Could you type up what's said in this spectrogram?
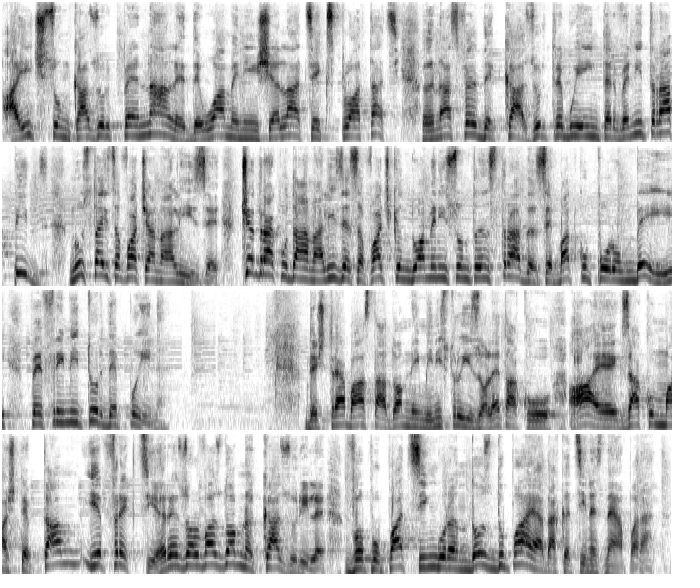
Aici sunt cazuri penale de oameni înșelați, exploatați. În astfel de cazuri trebuie intervenit rapid. Nu stai să faci analize. Ce dracu de analize să faci când oamenii sunt în stradă? Se bat cu porumbeii pe frimituri de pâine. Deci treaba asta a doamnei ministru Izoleta cu A, exact cum mă așteptam, e frecție. Rezolvați, doamnă, cazurile. Vă pupați singură în dos după aia dacă țineți neapărat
